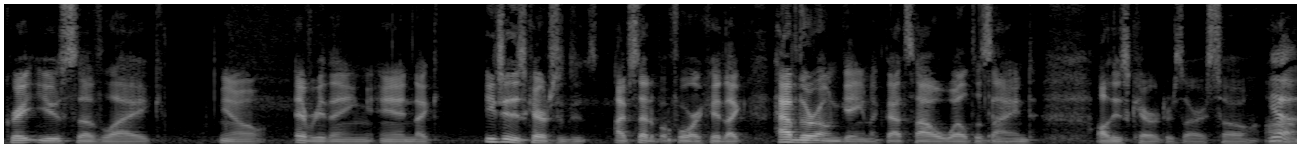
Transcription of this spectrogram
great use of like you know everything, and like each of these characters, I've said it before, could like have their own game. Like that's how well designed all these characters are. So um, Yeah,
